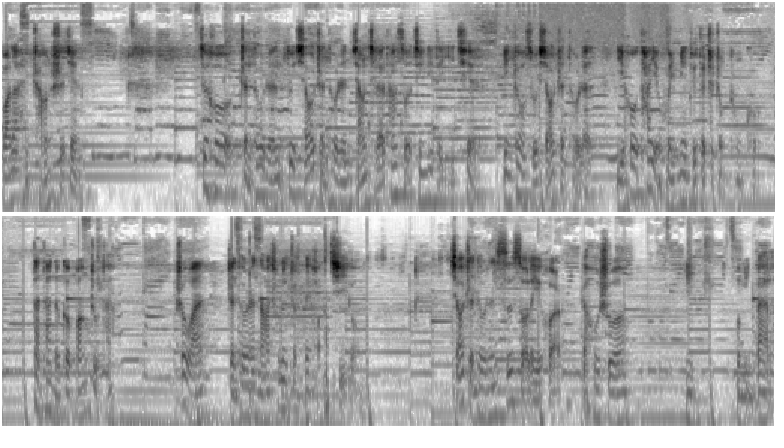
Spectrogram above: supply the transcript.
玩了很长时间。最后，枕头人对小枕头人讲起了他所经历的一切，并告诉小枕头人，以后他也会面对的这种痛苦，但他能够帮助他。说完，枕头人拿出了准备好的汽油。小枕头人思索了一会儿，然后说：“嗯，我明白了。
